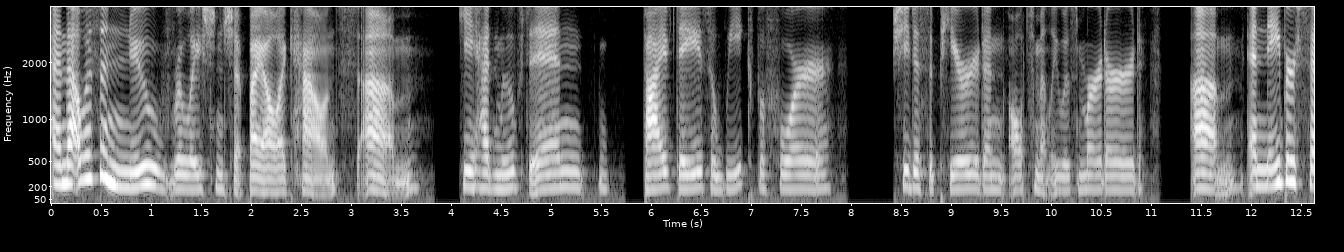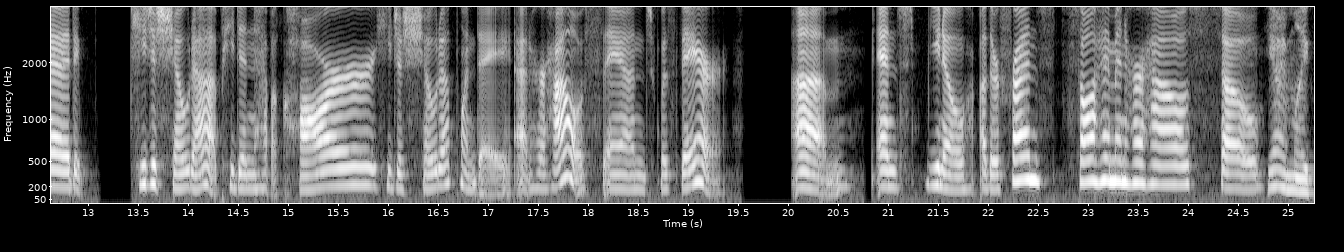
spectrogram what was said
And that was a new relationship by all accounts. Um, he had moved in five days a week before she disappeared and ultimately was murdered. Um, and neighbor said he just showed up. He didn't have a car. He just showed up one day at her house and was there. Um, and, you know, other friends saw him in her house. So, yeah i'm like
